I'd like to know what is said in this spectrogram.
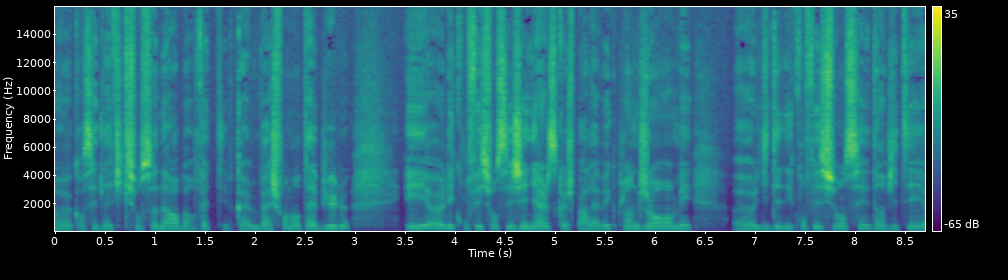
euh, quand c'est de la fiction sonore, bah en fait, tu es quand même vachement dans ta bulle. Et euh, les confessions, c'est génial, parce que je parle avec plein de gens, mais l'idée des confessions, c'est d'inviter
